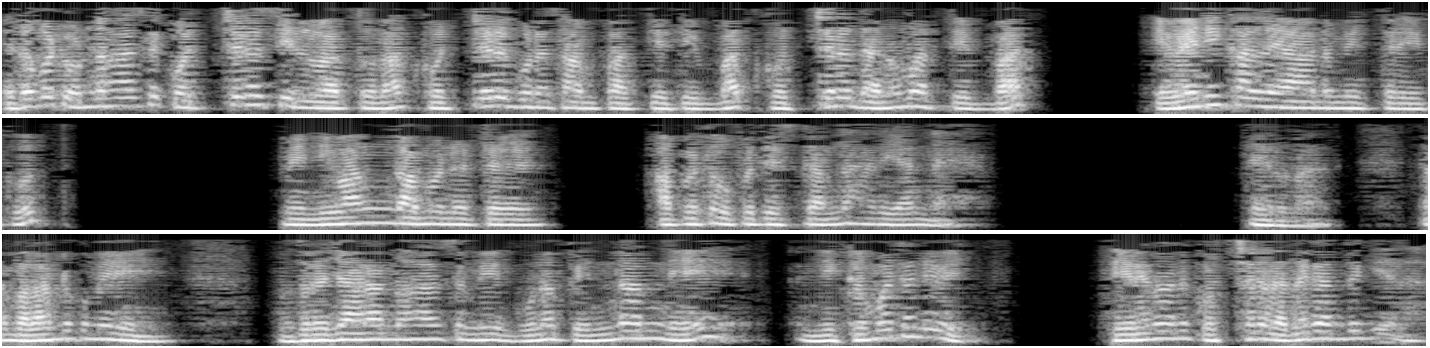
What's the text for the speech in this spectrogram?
එතකොට උන්වහන්සේ කොච්චර සිල්වත් වුණත් කොච්චර ගුණ සම්පත්තිය තිබ්බත් කොච්චර දැනුමක් තිබ්බත් එවැනි කල්යාණ මිත්‍රයෙකුත් මේ නිවන් ගමනට අපට උපදෙස් ගන්න හරියන්නේ නැහැ. තේරුණාද? දැන් බලන්නකො මේ බුදුරජාණන් වහන්සේ මේ ಗುಣ පෙන්වන්නේ නිකමට නෙවෙයි. තේරෙනවනේ කොච්චර වැදගත්ද කියලා.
